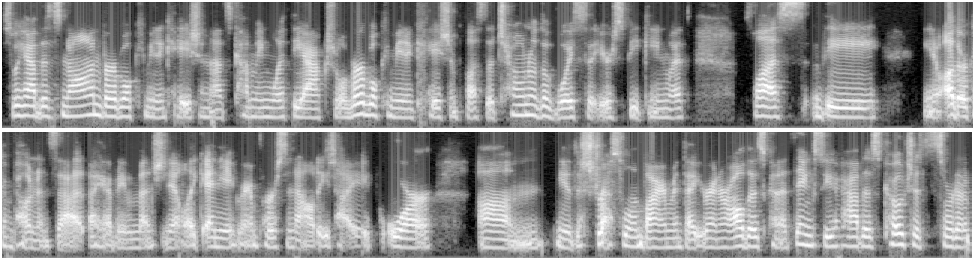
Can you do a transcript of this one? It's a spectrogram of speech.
so we have this nonverbal communication that's coming with the actual verbal communication, plus the tone of the voice that you're speaking with, plus the you know other components that I haven't even mentioned yet, like Enneagram personality type or um, you know the stressful environment that you're in, or all those kind of things. So you have this coach that's sort of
